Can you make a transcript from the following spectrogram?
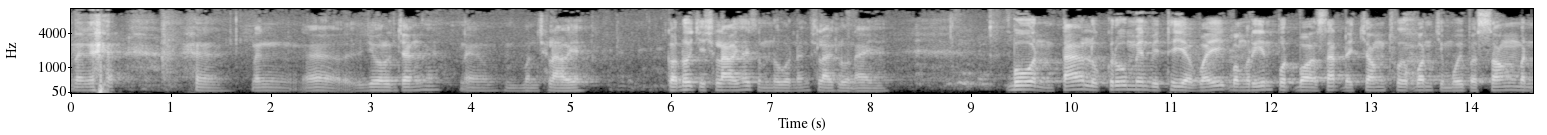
ហ្នឹងហ្នឹងយល់អញ្ចឹងណាមិនឆ្លើយក៏ដូចជាឆ្លើយឲ្យសំណួរហ្នឹងឆ្លើយខ្លួនឯង4តើលោកគ្រូមានវិធីអ្វីបង្រៀនពុទ្ធបរិស័ទដែលចង់ធ្វើបុណ្យជាមួយព្រះសង្ឃមិន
